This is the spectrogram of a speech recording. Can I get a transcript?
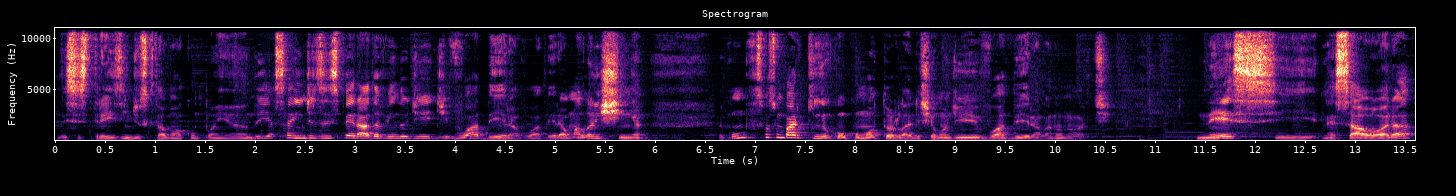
desses três índios que estavam acompanhando, e essa índia desesperada vindo de, de voadeira. Voadeira é uma lanchinha, é como se fosse um barquinho com, com motor lá, eles chamam de voadeira lá no norte. Nesse, nessa hora,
